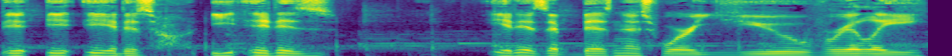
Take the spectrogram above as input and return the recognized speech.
it, it, it is it is it is a business where you really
